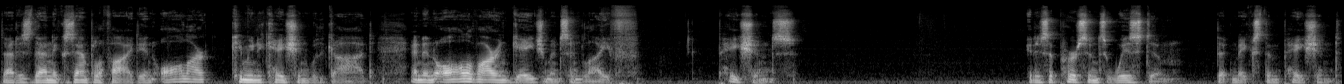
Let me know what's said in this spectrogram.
that is then exemplified in all our communication with God and in all of our engagements in life. Patience it is a person's wisdom that makes them patient,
